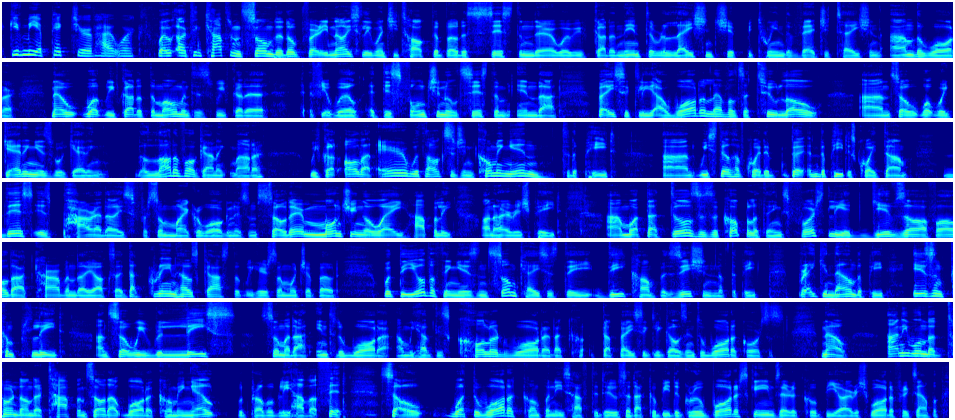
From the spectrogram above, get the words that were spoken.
give me a picture of how it works. Well, I think Catherine summed it up very nicely when she talked about a system there where we've got an interrelationship between the vegetation and the water. Now, what we've got at the moment is we've got a, if you will, a dysfunctional system in that basically our water levels are too low and so what we're getting is we're getting a lot of organic matter. We've got all that air with oxygen coming in to the peat, and we still have quite a the, the peat is quite damp. This is paradise for some microorganisms. So they're munching away happily on Irish peat. And what that does is a couple of things. Firstly, it gives off all that carbon dioxide, that greenhouse gas that we hear so much about. But the other thing is, in some cases, the decomposition of the peat, breaking down the peat, isn't complete. And so we release some of that into the water, and we have this coloured water that that basically goes into water courses. Now, anyone that turned on their tap and saw that water coming out would probably have a fit. So, what the water companies have to do, so that could be the group water schemes, or it could be Irish Water, for example,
